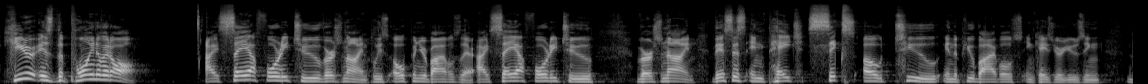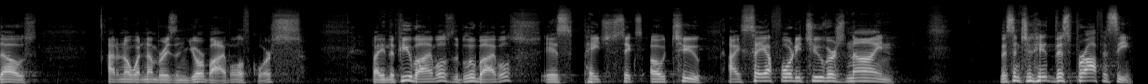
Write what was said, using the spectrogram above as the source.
Here is the point of it all Isaiah 42, verse 9. Please open your Bibles there. Isaiah 42, verse 9. This is in page 602 in the Pew Bibles, in case you're using those. I don't know what number is in your Bible, of course. But in the Pew Bibles, the blue Bibles, is page 602. Isaiah 42, verse 9. Listen to this prophecy.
